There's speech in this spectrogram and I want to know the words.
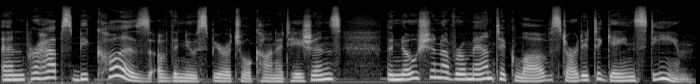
and perhaps because of the new spiritual connotations, the notion of romantic love started to gain steam.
